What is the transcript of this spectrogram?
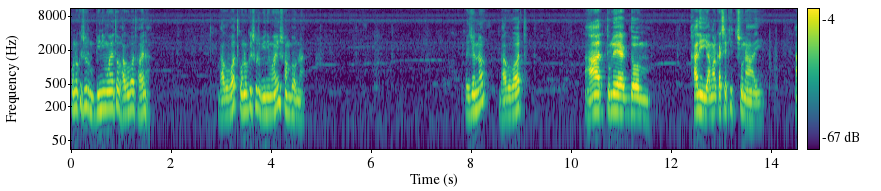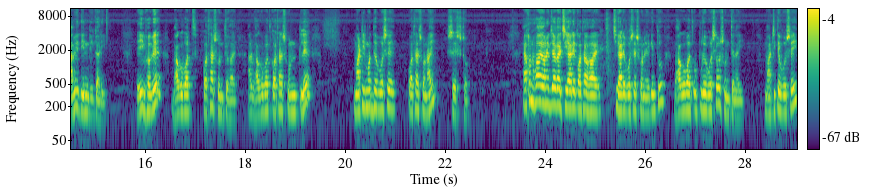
কোনো কিছুর বিনিময়ে তো ভাগবত হয় না। ভাগবত কোনো কিছুর বিনিময়েই সম্ভব না। এই জন্য ভাগবত, হাত তুলে একদম খালি, আমার কাছে কিচ্ছু নাই। আমি দিন ভিখারি। এইভাবে ভাগবত কথা শুনতে হয়। আর ভাগবত কথা শুনলে মাটির মধ্যে বসে কথা শোনাই শ্রেষ্ঠ। এখন হয় অনেক জায়গায় চেয়ারে কথা হয়, চেয়ারে বসে শোনে, কিন্তু ভাগবত উপরে বসেও শুনতে নাই। মাটিতে বসেই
